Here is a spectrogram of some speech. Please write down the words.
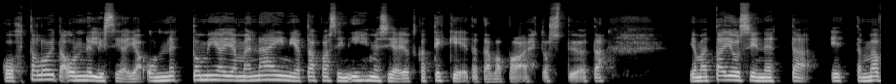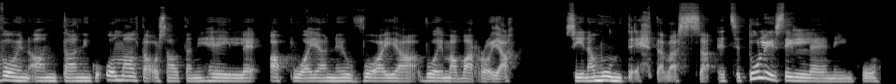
kohtaloita, onnellisia ja onnettomia, ja mä näin ja tapasin ihmisiä, jotka tekee tätä vapaaehtoistyötä. Ja mä tajusin, että, että mä voin antaa niin omalta osaltani heille apua ja neuvoa ja voimavaroja – siinä mun tehtävässä. Että se tuli silleen niin kuin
